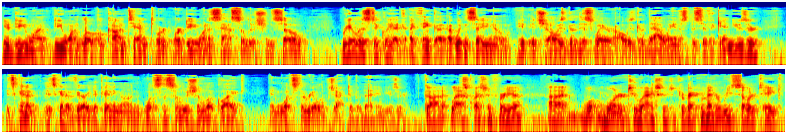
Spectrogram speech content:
You know, do you want do you want local content or or do you want a SaaS solution? So realistically, I, th- I think I, I, wouldn't say you know it, it, should always go this way or always go that way in a specific end user. It's gonna it's gonna vary depending on what's the solution look like and what's the real objective of that end user. Got it. Last question for you. Uh, what one or two actions would you recommend a reseller take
